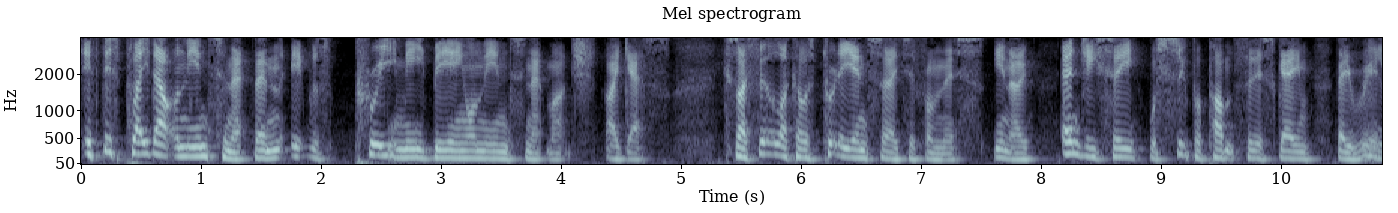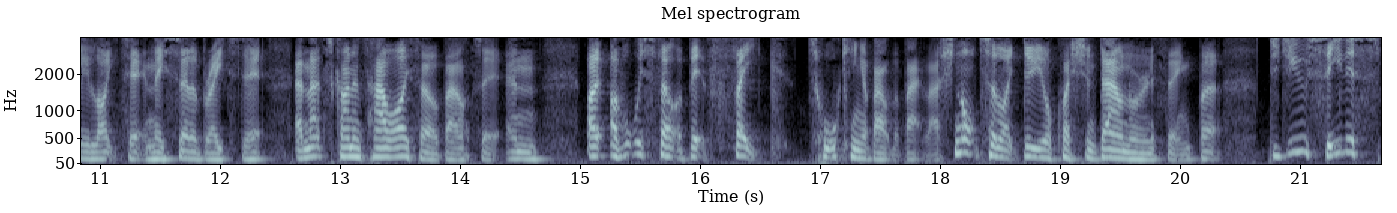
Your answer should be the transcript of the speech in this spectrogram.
if this played out on the internet, then it was pre me being on the internet much, I guess. Because I feel like I was pretty insulated from this. You know, NGC was super pumped for this game. They really liked it and they celebrated it. And that's kind of how I felt about it. And I, I've always felt a bit fake talking about the backlash. Not to like do your question down or anything, but did you see this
